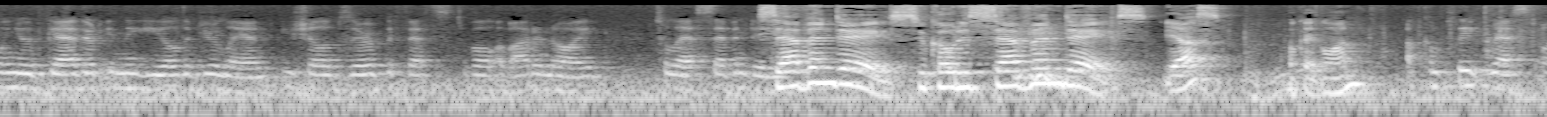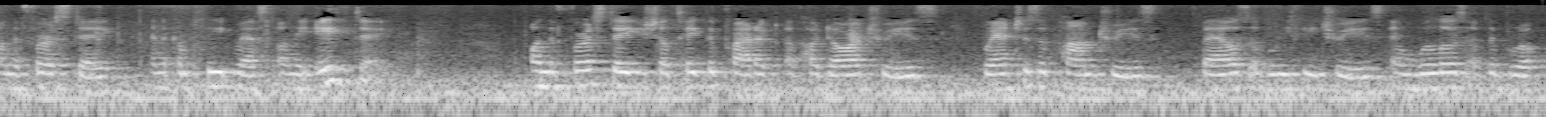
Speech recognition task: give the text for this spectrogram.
when you have gathered in the yield of your land, you shall observe the festival of Adonai to last seven days. Seven days. Sukkot is seven days. Yes? Mm-hmm. Okay, go on. A complete rest on the first day, and a complete rest on the eighth day. On the first day you shall take the product of hadar trees, branches of palm trees, boughs of leafy trees, and willows of the brook.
